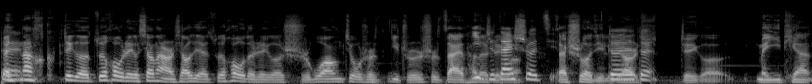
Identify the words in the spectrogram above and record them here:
对。那这个最后这个香奈儿小姐最后的这个时光，就是一直是在她的一直在设计，在设计里边，对这个。每一天，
